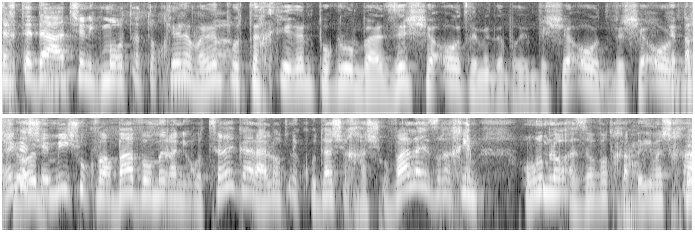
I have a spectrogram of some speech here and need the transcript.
לך תדע עד שנגמור את התוכנית. כן, אבל אין. פה תחקיר, אין פה כלום, ועל זה שעות הם מדברים, ושעות, ושעות, וברגע ושעות. שמישהו כבר בא ואומר, אני רוצה רגע להעלות נקודה שחשובה לאזרחים, אומרים לו, עזוב אותך, באמא שלך,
